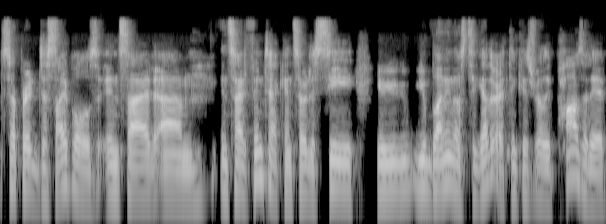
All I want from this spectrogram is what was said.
separate disciples inside um, inside fintech, and so to see you you blending those together, I think is really positive.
